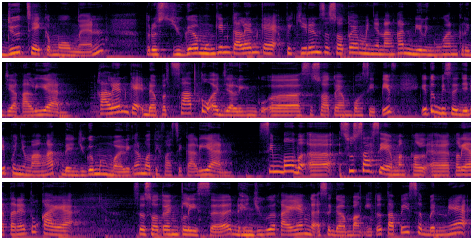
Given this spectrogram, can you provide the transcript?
do take a moment terus juga mungkin kalian kayak pikirin sesuatu yang menyenangkan di lingkungan kerja kalian. Kalian kayak dapat satu aja lingku, uh, sesuatu yang positif itu bisa jadi penyemangat dan juga mengembalikan motivasi kalian simple uh, susah sih emang ke, uh, kelihatannya tuh kayak sesuatu yang klise dan juga kayaknya nggak segampang itu. Tapi sebenarnya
